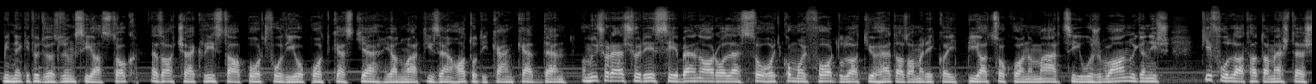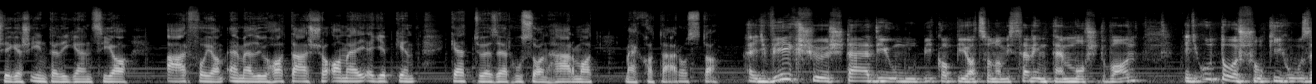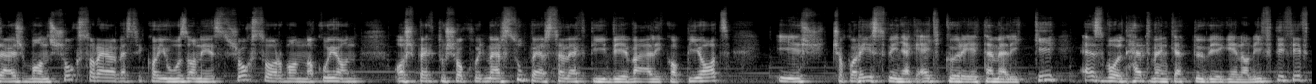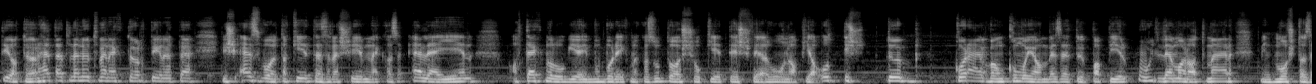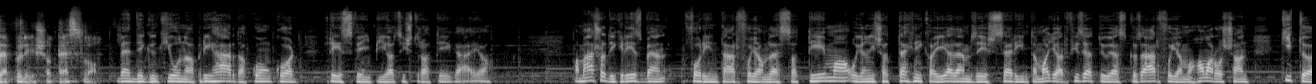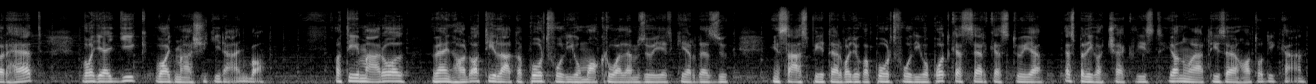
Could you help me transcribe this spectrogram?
Mindenkit üdvözlünk, sziasztok! Ez a Checklist a Portfolio podcastje január 16-án kedden. A műsor első részében arról lesz szó, hogy komoly fordulat jöhet az amerikai piacokon márciusban, ugyanis kifulladhat a mesterséges intelligencia árfolyam emelő hatása, amely egyébként 2023-at meghatározta egy végső stádiumú bika piacon, ami szerintem most van, egy utolsó kihúzásban sokszor elveszik a józanész, sokszor vannak olyan aspektusok, hogy már szuper szelektívvé válik a piac, és csak a részvények egy körét emelik ki. Ez volt 72 végén a Nifty 50, a törhetetlen 50 története, és ez volt a 2000-es évnek az elején a technológiai buboréknak az utolsó két és fél hónapja. Ott is több korábban komolyan vezető papír úgy lemaradt már, mint most az Apple és a Tesla. Vendégünk Jónap Rihárd, a Concord részvénypiaci stratégája. A második részben forintárfolyam lesz a téma, ugyanis a technikai elemzés szerint a magyar fizetőeszköz árfolyama hamarosan kitörhet, vagy egyik, vagy másik irányba. A témáról Weinhard Attilát, a portfólió makroelemzőjét kérdezzük. Én Szász Péter vagyok, a Portfólió podcast szerkesztője, ez pedig a checklist január 16-án.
